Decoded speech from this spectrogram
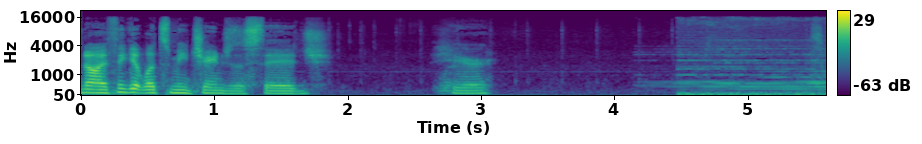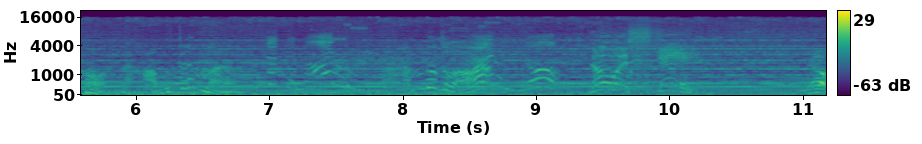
No, I think it lets me change the stage here. No escape. No.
